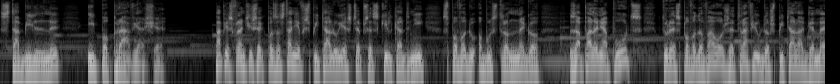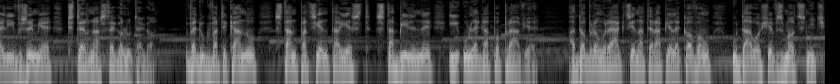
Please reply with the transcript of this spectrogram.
stabilny i poprawia się. Papież Franciszek pozostanie w szpitalu jeszcze przez kilka dni z powodu obustronnego zapalenia płuc, które spowodowało, że trafił do szpitala Gemelli w Rzymie 14 lutego. Według Watykanu stan pacjenta jest stabilny i ulega poprawie, a dobrą reakcję na terapię lekową udało się wzmocnić,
